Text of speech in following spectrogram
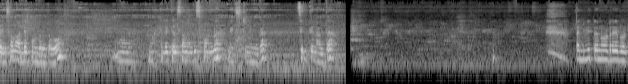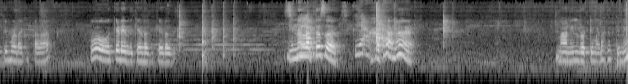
ಕೆಲಸನೂ ಅಲ್ಲೇ ಕುಂದಿರ್ತಾವೆ ಎಲ್ಲ ಕೆಲಸ ಮುಗಿಸ್ಕೊಂಡು ನೆಕ್ಸ್ಟ್ ನಿಮ್ಗೆ ಸಿಗ್ತೀನಂತ ಅನ್ವಿತ ನೋಡ್ರಿ ರೊಟ್ಟಿ ಮಾಡಕತ್ತಾಳ. ಓ ಕೆಡದು ಕೆಡದು ಕೆಡದು ಇನ್ನೂ ಲತ್ತಸ ಹಠಾನ ನಾನು ಇಲ್ಲಿ ರೊಟ್ಟಿ ಮಾಡಾಕತ್ತೀನಿ.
